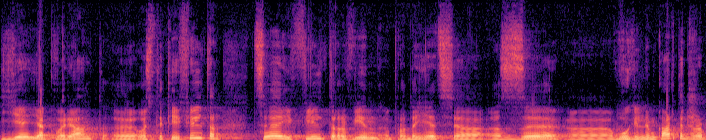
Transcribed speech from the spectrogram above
є як варіант е, ось такий фільтр. Цей фільтр він продається з е, вугільним картриджем,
